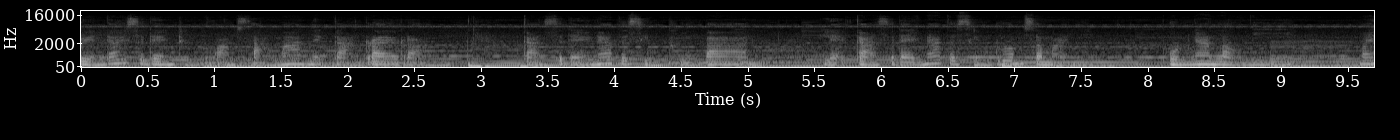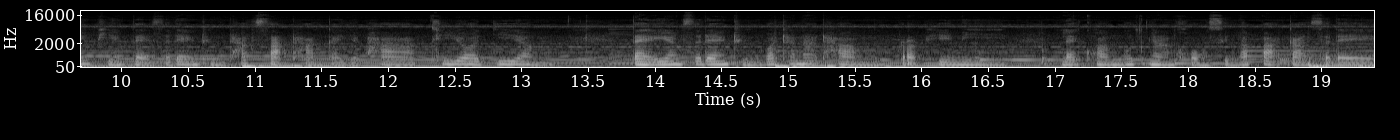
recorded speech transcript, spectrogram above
รียนได้แสดงถึงความสามารถในการร่ายรำการแสดงนาฏศิลป์พื้นบ้าน และการแสดงนาฏศิลป์ร่วมสมัย ผลงานเหล่านี้ไม่เพียงแต่แสดงถึงทักษะทางกายภาพที่ยอดเยี่ยม แต่ยังแสดงถึงวัฒนธรรม ประเพณี และความงดงามของศิลปะการแสดง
